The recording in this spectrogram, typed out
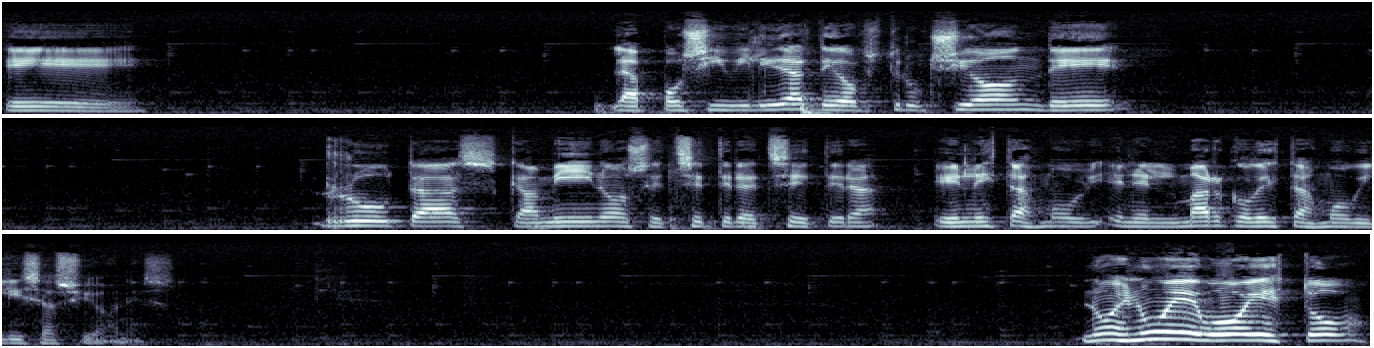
eh, la posibilidad de obstrucción de rutas, caminos, etcétera, etcétera, en, estas, en el marco de estas movilizaciones. No es nuevo esto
